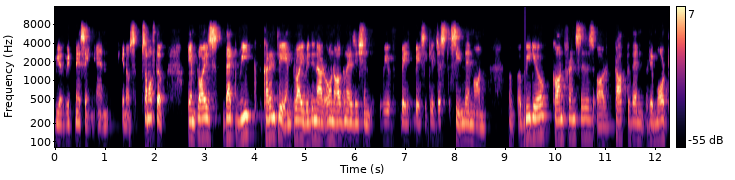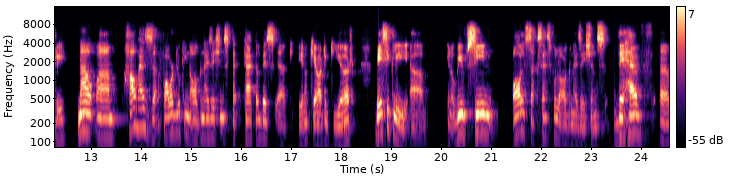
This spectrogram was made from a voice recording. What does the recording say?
we are witnessing and you know some of the employees that we currently employ within our own organization, we've basically just seen them on video conferences or talk to them remotely. Now, um, how has forward-looking organizations t- tackled this, uh, you know, chaotic year? Basically, uh, you know, we've seen all successful organizations they have uh,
